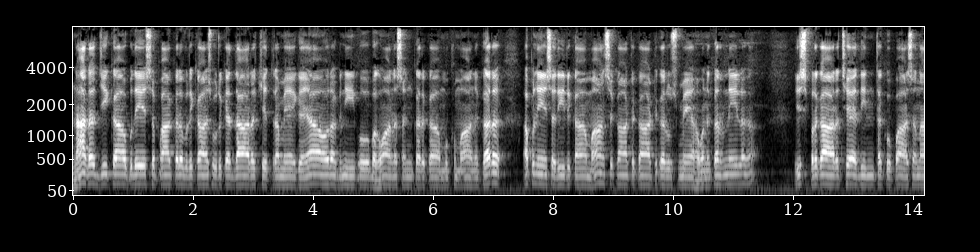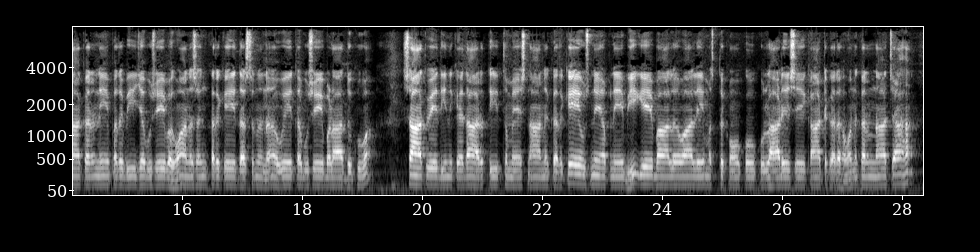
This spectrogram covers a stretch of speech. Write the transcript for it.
नारद जी का उपदेश पाकर वृकासुर केदार क्षेत्र में गया और अग्नि को भगवान शंकर का मुख मान कर अपने शरीर का मांस काट काट कर उसमें हवन करने लगा। इस प्रकार छह दिन तक उपासना करने पर भी जब उसे भगवान शंकर के दर्शन न हुए, तब उसे बड़ा दुख हुआ। सातवें दिन केदार तीर्थ में स्नान करके उसने अपने भीगे बाल वाले मस्तकों को कुल्हाड़े से काट कर हवन करना चाहा।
